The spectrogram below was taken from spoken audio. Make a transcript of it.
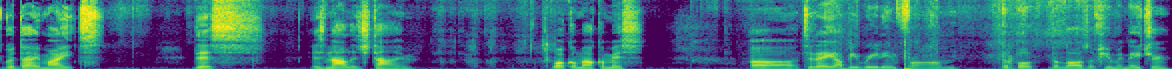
Good day, mates. This is knowledge time. Welcome, alchemists. Uh, today I'll be reading from the book The Laws of Human Nature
